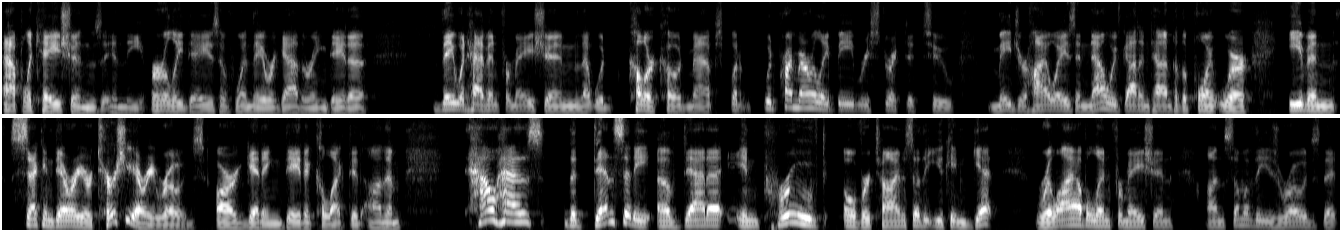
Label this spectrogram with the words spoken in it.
applications in the early days of when they were gathering data they would have information that would color code maps, but would primarily be restricted to major highways. And now we've gotten down to the point where even secondary or tertiary roads are getting data collected on them. How has the density of data improved over time so that you can get reliable information on some of these roads that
